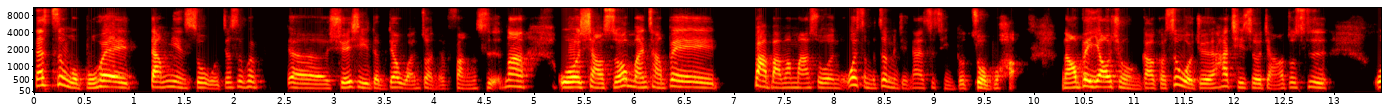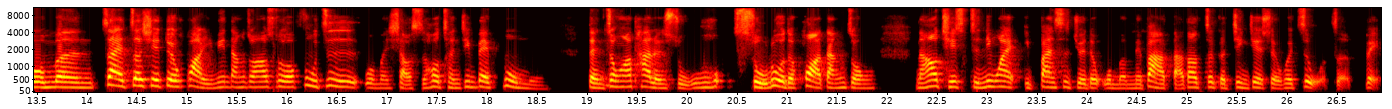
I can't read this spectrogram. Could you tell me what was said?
但是我不会当面说，我就是会呃学习的比较婉转的方式。那我小时候蛮常被。爸爸妈妈说：“为什么这么简单的事情都做不好？然后被要求很高。可是我觉得他其实有讲到，就是我们在这些对话里面当中，他说复制我们小时候曾经被父母。”等重要他人数数落的话当中，然后其实另外一半是觉得我们没办法达到这个境界，所以会自我责备。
